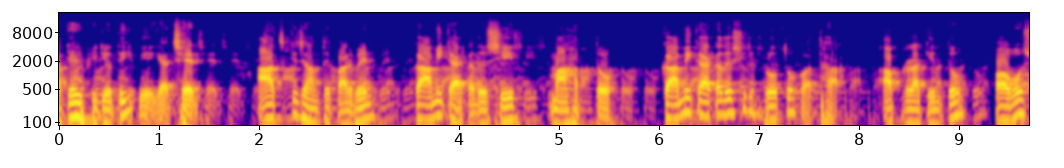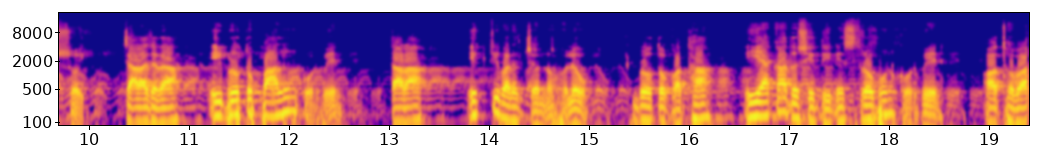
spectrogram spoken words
আগের ভিডিওতেই পেয়ে গেছেন। আজকে জানতে পারবেন কামিকা একাদশীর মাহাত্ম। কামিকা একাদশীর ব্রত কথা আপনারা কিন্তু অবশ্যই যারা যারা এই ব্রত পালন করবেন, তারা একটিবারের জন্য হলেও ব্রত কথা এই একাদশীর দিনে শ্রবণ করবেন অথবা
